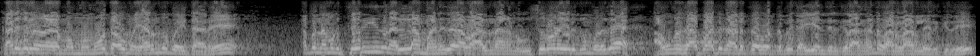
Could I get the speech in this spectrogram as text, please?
கடைசியில் மூத்தாவும் இறந்து போயிட்டாரு. அப்ப நமக்கு தெரியுது நல்லா மனிதரா வாழ்ந்தாங்கன்னு. உசுரோட இருக்கும் பொழுதே அவங்க சாப்பாட்டுக்கு அடுத்த அடுத்தவர்கிட்ட போய் கையேந்திருக்கிறாங்கன்னு வரலாறுல இருக்குது.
